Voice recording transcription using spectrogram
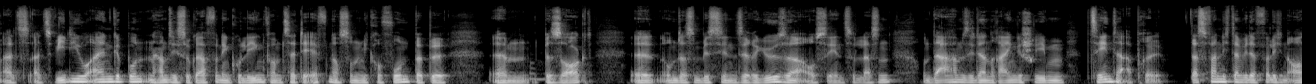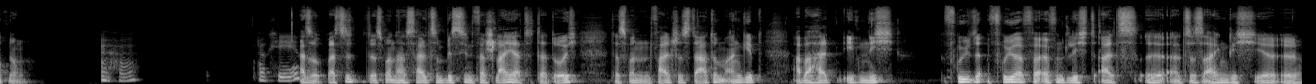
als, als Video eingebunden, haben sich sogar von den Kollegen vom ZDF noch so ein Mikrofonböppel ähm, besorgt, äh, um das ein bisschen seriöser aussehen zu lassen. Und da haben sie dann reingeschrieben 10. April. Das fand ich dann wieder völlig in Ordnung. Mhm. Okay. Also, weißt du, dass man das halt so ein bisschen verschleiert dadurch, dass man ein falsches Datum angibt, aber halt eben nicht früh, früher veröffentlicht, als, äh, als es eigentlich äh,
